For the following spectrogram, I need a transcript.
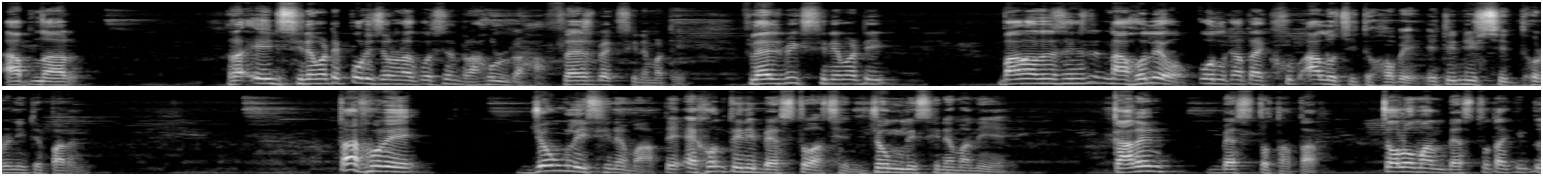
আপনার এই সিনেমাটি পরিচালনা করেছেন রাহুল রাহা, ফ্ল্যাশব্যাক সিনেমাটি। ফ্ল্যাশব্যাক সিনেমাটি বাংলাদেশে না হলেও কলকাতায় খুব আলোচিত হবে, এটি নিশ্চিত ধরে নিতে পারেন। তারপরে জঙ্গলি সিনেমাতে এখন তিনি ব্যস্ত আছেন, জঙ্গলি সিনেমা নিয়ে। কারেন্ট ব্যস্ততা তার, চলমান ব্যস্ততা কিন্তু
